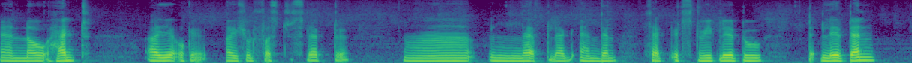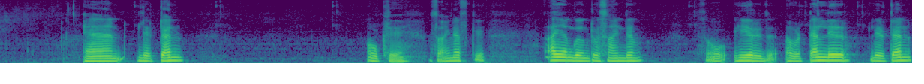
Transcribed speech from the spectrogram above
and now head. I okay I should first select uh, left leg and then set its tweak layer to layer 10 and layer 10 okay assign fk I am going to assign them. So here is our 10 layer layer 10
